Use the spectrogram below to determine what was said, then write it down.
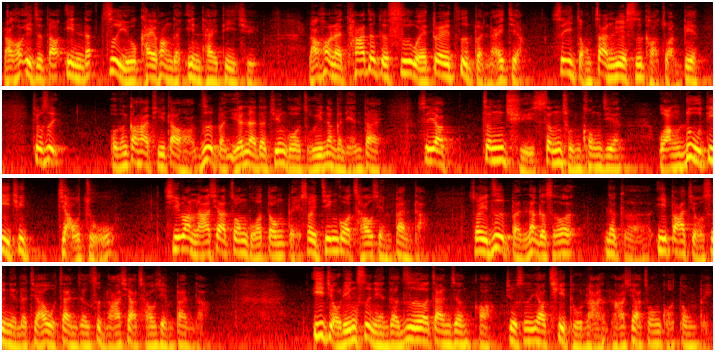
然后一直到印自由开放的印太地区，然后呢，他这个思维对日本来讲是一种战略思考转变，就是我们刚才提到哈，日本原来的军国主义那个年代是要争取生存空间，往陆地去角逐。希望拿下中国东北，所以经过朝鲜半岛，所以日本那个时候那个一八九四年的甲午战争是拿下朝鲜半岛。一九零四年的日俄战争啊，就是要企图拿拿下中国东北，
